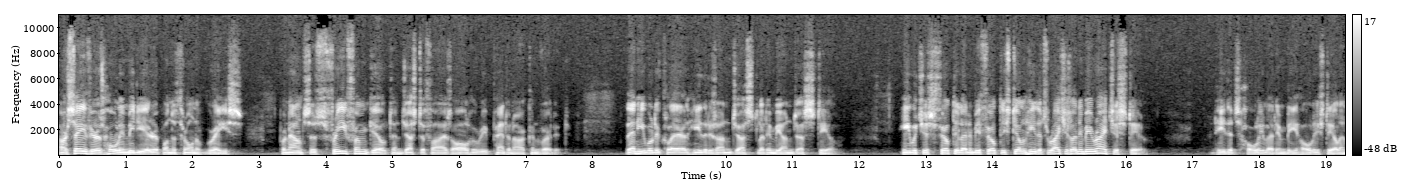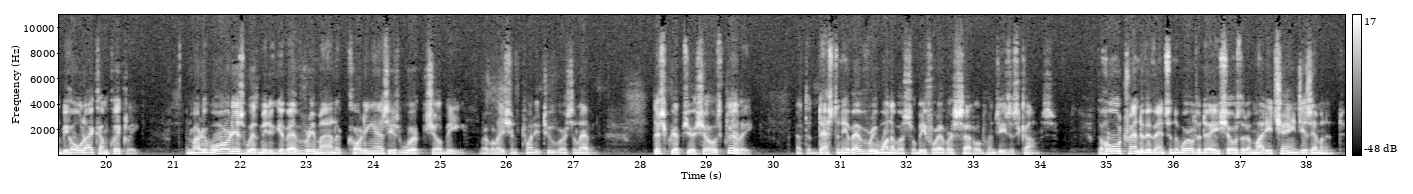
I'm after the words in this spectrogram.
Our Savior, as holy mediator upon the throne of grace, pronounces free from guilt and justifies all who repent and are converted. Then he will declare, He that is unjust, let him be unjust still. He which is filthy, let him be filthy still, and he that's righteous, let him be righteous still. And he that's holy, let him be holy still. And behold, I come quickly, and my reward is with me to give every man according as his work shall be. Revelation 22, verse 11. This scripture shows clearly that the destiny of every one of us will be forever settled when Jesus comes. The whole trend of events in the world today shows that a mighty change is imminent.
